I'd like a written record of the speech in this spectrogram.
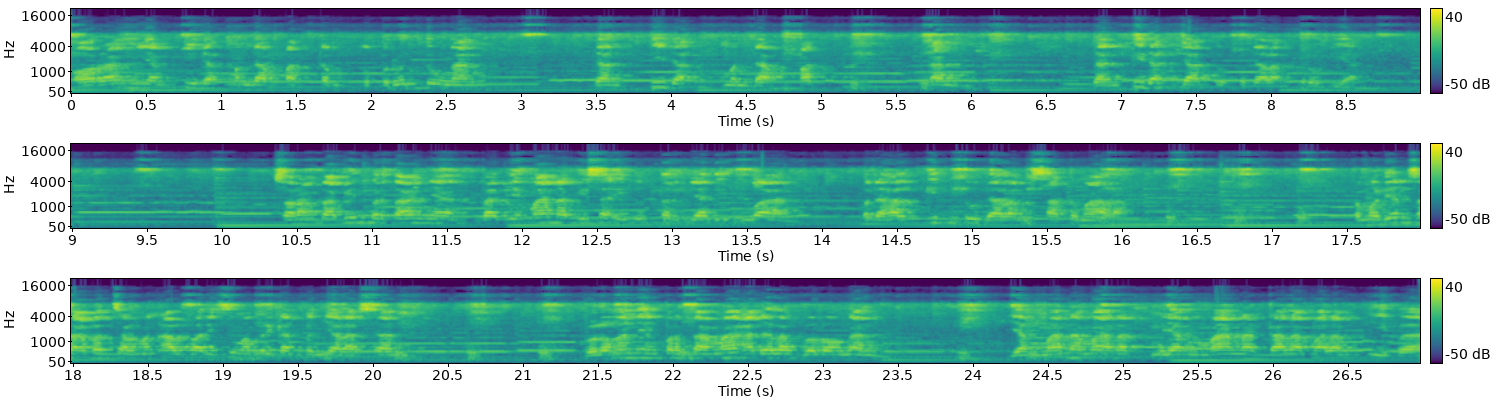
orang yang tidak mendapatkan keberuntungan dan tidak mendapatkan dan tidak jatuh ke dalam kerugian. Seorang tabin bertanya, bagaimana bisa itu terjadi Tuhan? Padahal itu dalam satu malam. Kemudian sahabat Salman Al Farisi memberikan penjelasan. Golongan yang pertama adalah golongan yang mana mana yang mana kala malam tiba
